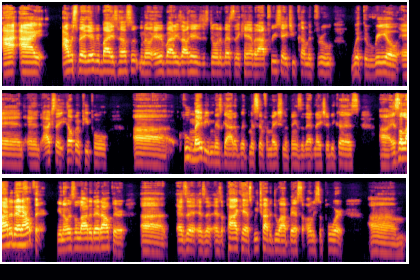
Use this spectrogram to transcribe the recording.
I I I respect everybody's hustle. You know, everybody's out here just doing the best they can. But I appreciate you coming through with the real and and actually helping people uh who may be misguided with misinformation and things of that nature because uh it's a lot of that out there. You know, it's a lot of that out there uh, as a as a as a podcast, we try to do our best to only support um,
